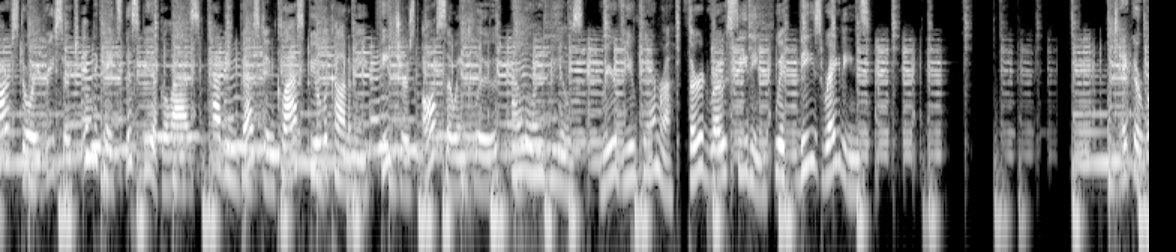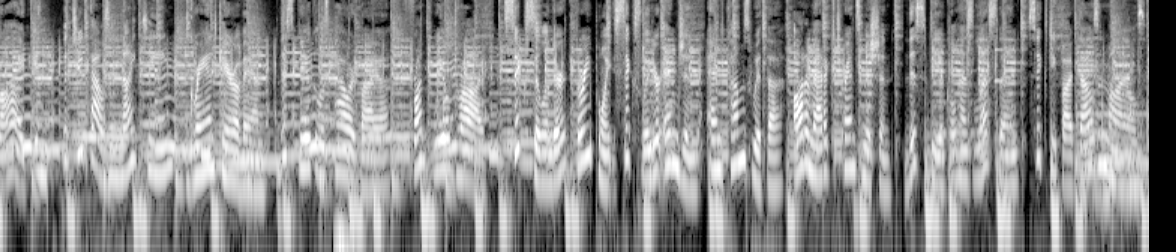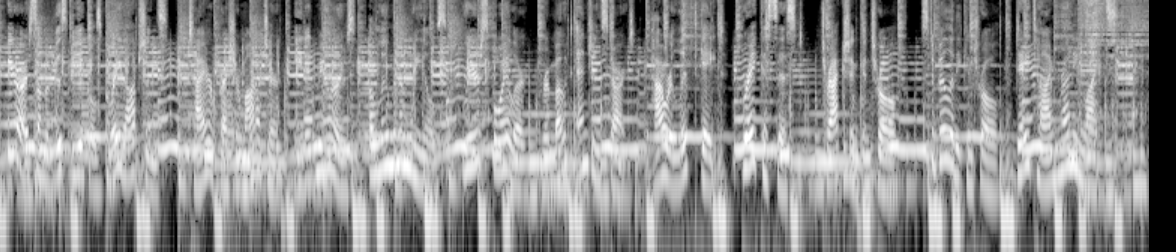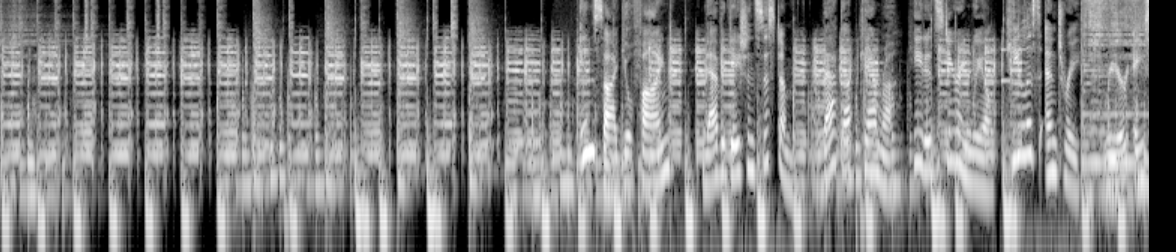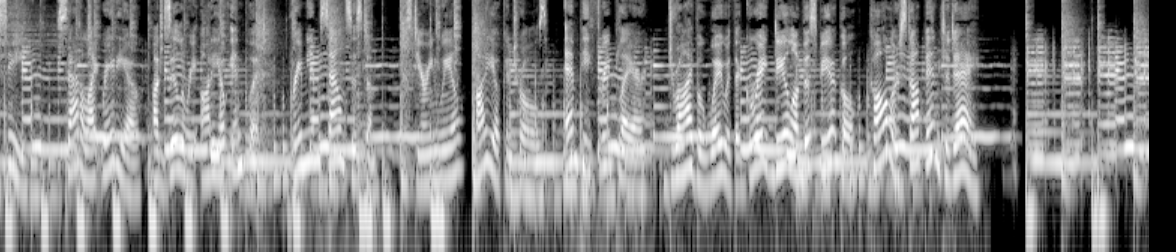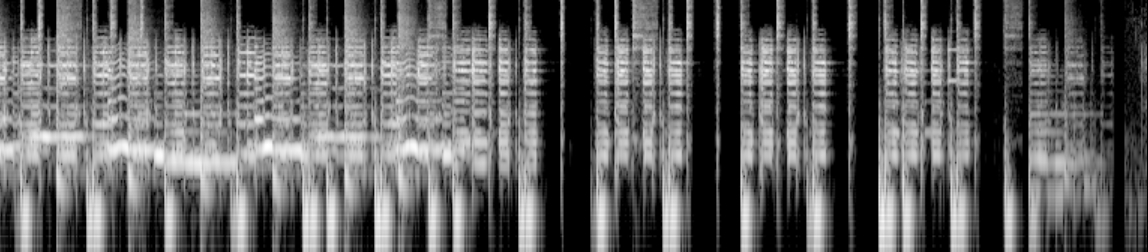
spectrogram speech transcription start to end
Car Story research indicates this vehicle as having best in class fuel economy. Features also include alloy wheels, rear view camera, third row seating. With these ratings, Take a ride in the 2019 Grand Caravan. This vehicle is powered by a front-wheel drive, six-cylinder, 3.6-liter engine, and comes with a automatic transmission. This vehicle has less than 65,000 miles. Here are some of this vehicle's great options. Tire pressure monitor, heated mirrors, aluminum wheels, rear spoiler, remote engine start, power lift gate, brake assist, traction control, stability control, daytime running lights. Inside you'll find navigation system, backup camera, heated steering wheel, keyless entry, rear AC, satellite radio, auxiliary audio input, premium sound system, steering wheel, audio controls, MP3 player. Drive away with a great deal on this vehicle. Call or stop in today.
